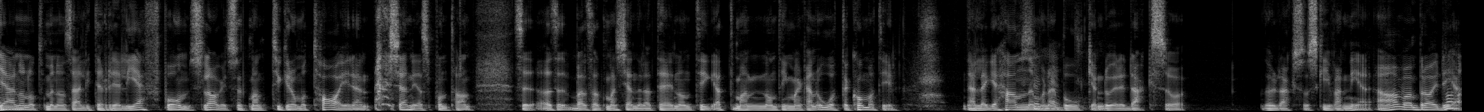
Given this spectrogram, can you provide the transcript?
Gärna något med någon så här lite relief på omslaget så att man tycker om att ta i den, känner jag spontant. Så, alltså, bara så att man känner att det är någonting, att man, någonting man kan återkomma till. När jag lägger handen på den här Absolut. boken, då är det dags att, då är det dags att skriva ner. Ja, var en bra idé. Va-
